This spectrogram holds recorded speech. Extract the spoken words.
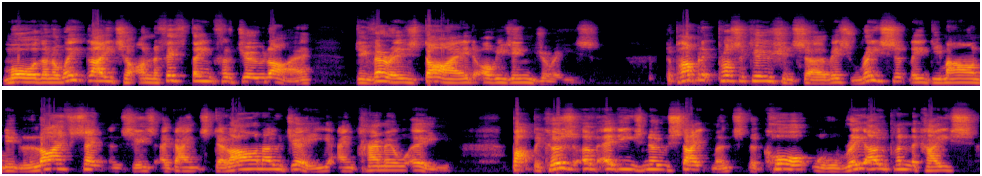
More than a week later, on the 15th of July, de Vries died of his injuries. The Public Prosecution Service recently demanded life sentences against Delano G and Kamil E. But because of Eddie's new statements, the court will reopen the case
